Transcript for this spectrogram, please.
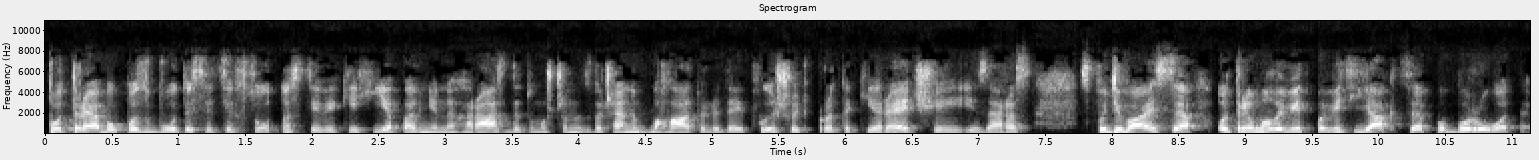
потребу позбутися цих сутностей, в яких є певні негаразди, тому що надзвичайно багато людей пишуть про такі речі, і зараз сподіваюся, отримали відповідь, як це побороти.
